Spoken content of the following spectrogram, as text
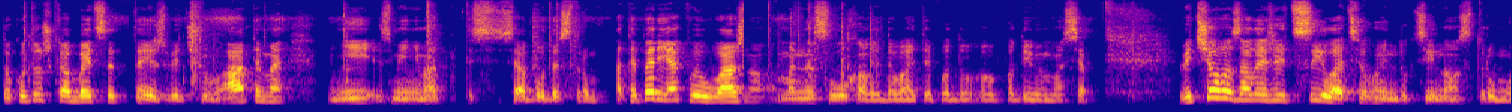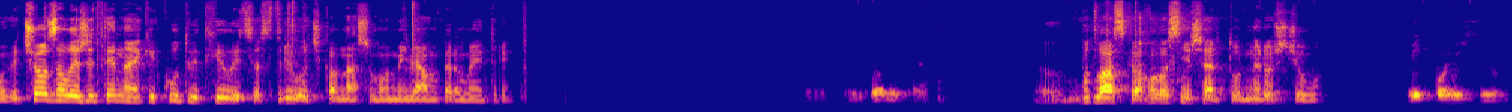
то котушка Б це теж відчуватиме, в ній змінюватися буде струм. А тепер, як ви уважно мене слухали, давайте подивимося. Від чого залежить сила цього індукційного струму? Від чого залежить те, на який кут відхилиться стрілочка в нашому міліамперметрі? Е, Будь ласка, голосніше, Артур, не розчув. Від полюсів.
